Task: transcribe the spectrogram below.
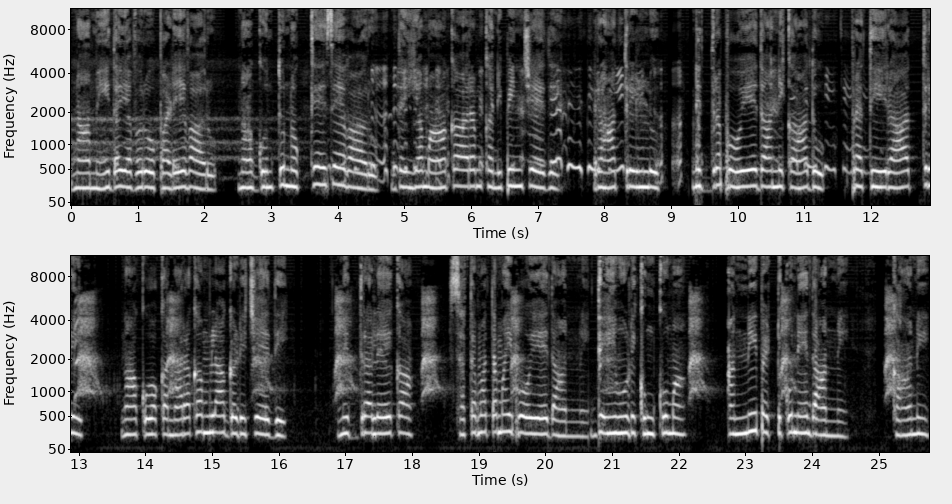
నా మీద ఎవరో పడేవారు. నా గొంతు నొక్కేసేవారు. దెయ్యం ఆకారం కనిపించేది. రాత్రిళ్ళు నిద్రపోయేదాన్ని కాదు. ప్రతి రాత్రి నాకు ఒక నరకంలా గడిచేది. నిద్ర లేక సతమతమైపోయేదాన్ని. దేవుడి కుంకుమ అన్నీ పెట్టుకునేదాన్ని. కానీ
